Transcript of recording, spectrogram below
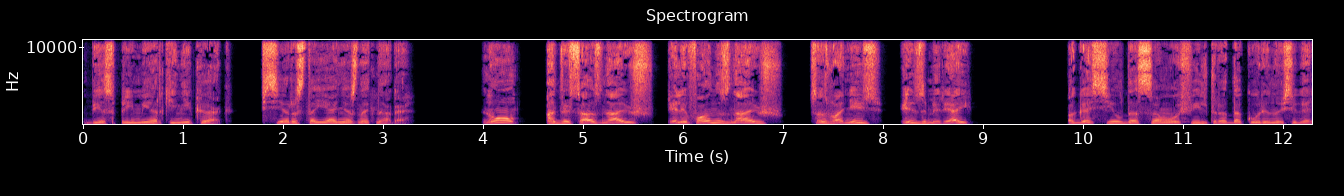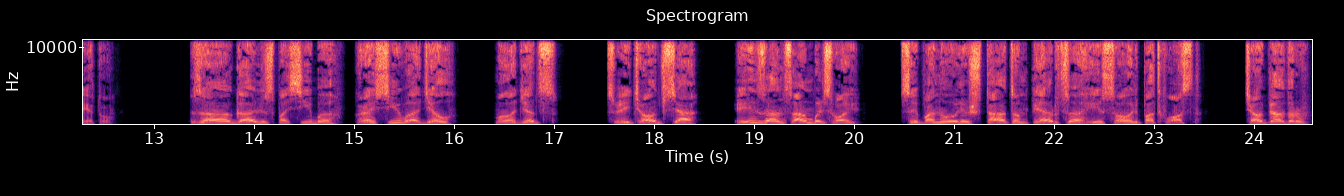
Без примерки никак. Все расстояния знать надо. Ну, Адреса знаешь, телефон знаешь. Созвонись и замеряй. Погасил до самого фильтра докуренную сигарету. За Галю спасибо, красиво одел. Молодец. Цветет вся. И за ансамбль свой. Сыпанули штатом перца и соль под хвост. Все, Петр,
